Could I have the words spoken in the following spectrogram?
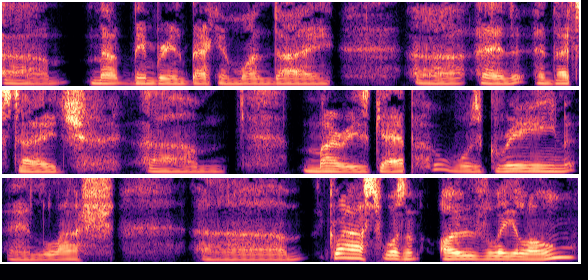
um, Mount Bimberi and back in one day. Uh, and at that stage, um, Murray's Gap was green and lush. Um, grass wasn't overly long,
